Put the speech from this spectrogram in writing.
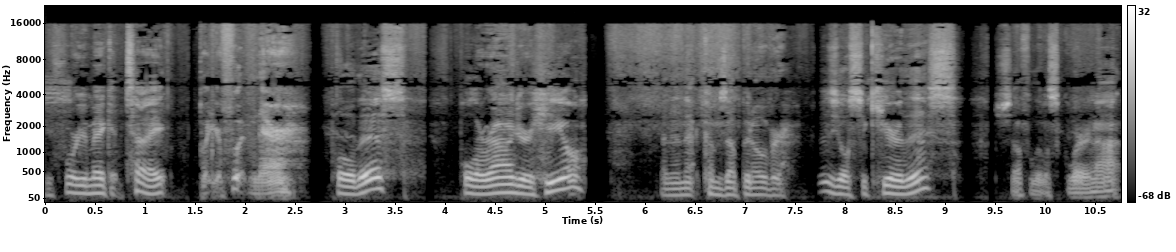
Before you make it tight, put your foot in there, pull this, pull around your heel, and then that comes up and over. You'll secure this, yourself a little square knot.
